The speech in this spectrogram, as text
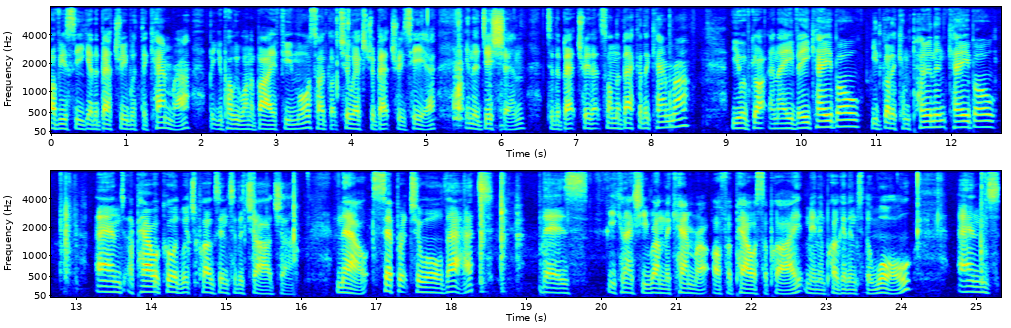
Obviously, you get a battery with the camera, but you probably want to buy a few more. So I've got two extra batteries here, in addition to the battery that's on the back of the camera. You have got an AV cable, you've got a component cable, and a power cord which plugs into the charger. Now, separate to all that, there's you can actually run the camera off a power supply, meaning plug it into the wall, and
